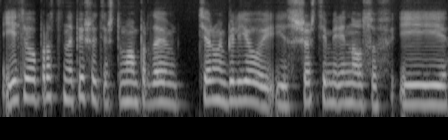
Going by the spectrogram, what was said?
если вы просто напишете, что мы продаем термобелье из шерсти мериносов и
